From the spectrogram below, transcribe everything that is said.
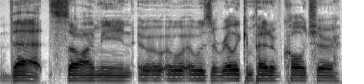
that. So I mean, it, it, it was a really competitive culture.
